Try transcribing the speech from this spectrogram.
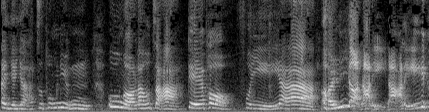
哎呀呀，只怕女我我老杂该跑夫爷呀！哎呀，哪里哪里，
